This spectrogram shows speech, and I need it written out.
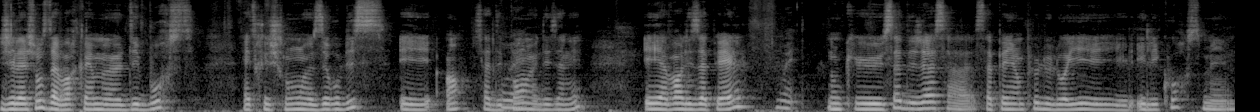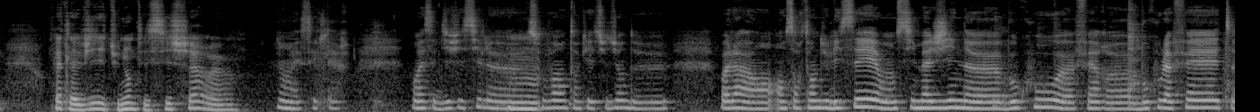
J'ai la chance d'avoir quand même euh, des bourses, être échelon 0 bis et 1, ça dépend des années, et avoir les APL. Donc ça déjà, ça, ça, paye un peu le loyer et, les courses, mais en fait la vie étudiante est si chère. Ouais, c'est clair. Ouais, c'est difficile mm. souvent en tant qu'étudiant de voilà, en, sortant du lycée, on s'imagine euh, beaucoup euh, faire euh, beaucoup la fête,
